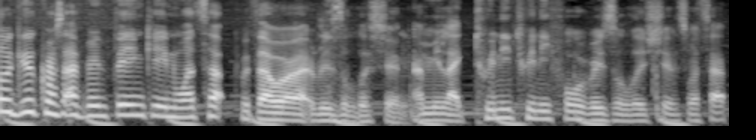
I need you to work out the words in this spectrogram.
So good cross. I've been thinking, what's up with our resolution? I mean, like 2024 resolutions. What's up?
